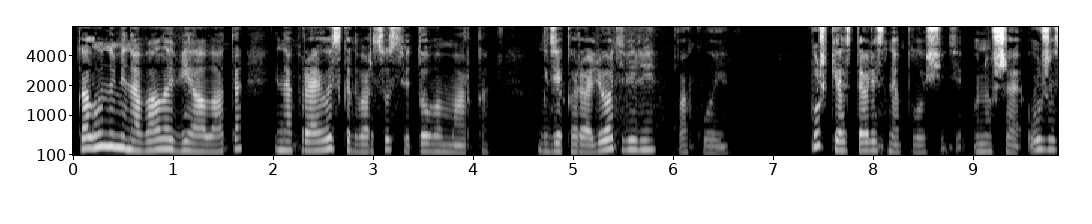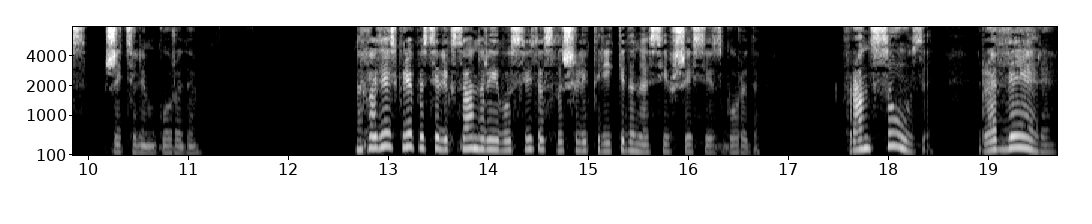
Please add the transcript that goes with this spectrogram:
Колонна миновала Виолата и направилась ко дворцу святого Марка, где королю отвели покои. Пушки остались на площади, внушая ужас жителям города. Находясь в крепости, Александр и его свита слышали крики, доносившиеся из города. «Французы! Равере!»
